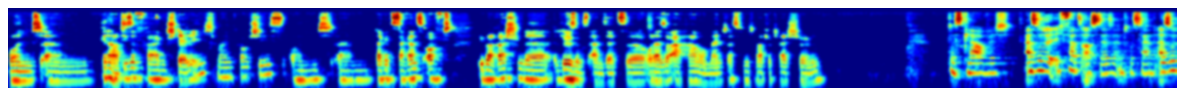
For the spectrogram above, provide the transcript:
Und ähm, genau, diese Fragen stelle ich meinen Coaches und ähm, da gibt es dann ganz oft überraschende Lösungsansätze oder so Aha-Momente. Das finde ich mal total schön. Das glaube ich. Also ich fand es auch sehr, sehr interessant. Also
